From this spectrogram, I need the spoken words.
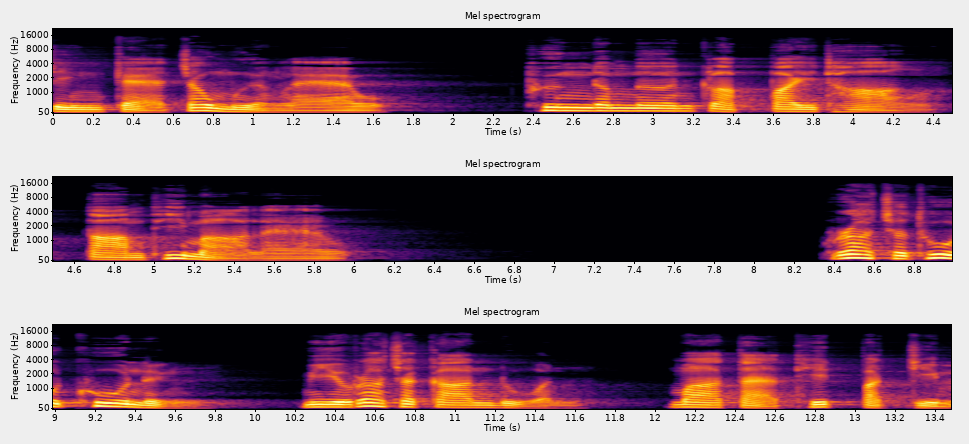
จริงแก่เจ้าเมืองแล้ว พึงดำเนินกลับไปทางตามที่มาแล้ว ราชทูตคู่หนึ่ง มีราชการด่วนมาแต่ทิศปัจจิม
